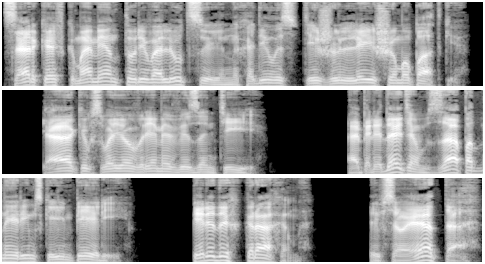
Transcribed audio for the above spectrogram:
Церковь к моменту революции находилась в тяжелейшем упадке, как и в свое время в Византии, а перед этим в Западной Римской империи, перед их крахом. И все это,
